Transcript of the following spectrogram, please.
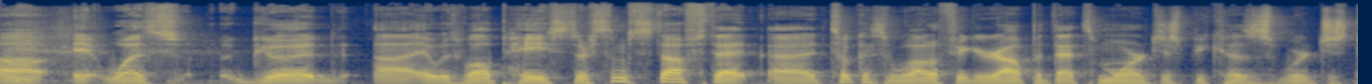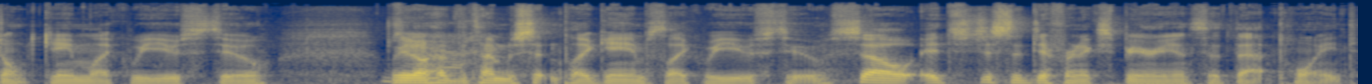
uh, it was good. Uh, it was well paced. There's some stuff that uh, took us a while to figure out, but that's more just because we're just don't game like we used to. We don't have the time to sit and play games like we used to. So it's just a different experience at that point.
